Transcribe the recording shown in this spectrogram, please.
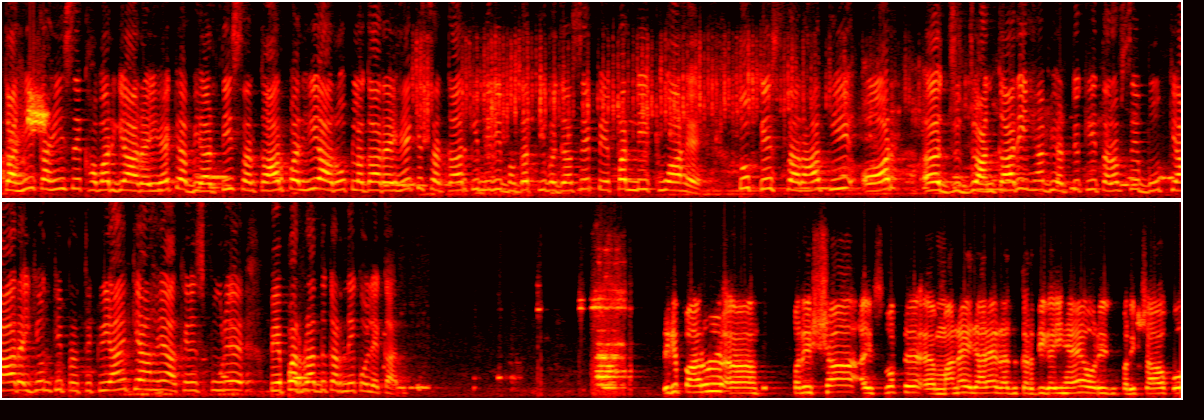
कहीं कहीं से खबर ये आ रही है कि अभ्यर्थी सरकार पर ही आरोप लगा रहे हैं कि सरकार की मिली भगत की वजह से पेपर लीक हुआ है। तो किस तरह की और जो, जानकारी है अभ्यर्थियों की तरफ़ से, वो क्या रही है, उनकी प्रतिक्रियाएँ क्या क्या है आखिर इस पूरे पेपर रद्द करने को लेकर? देखिए, पारुल परीक्षा इस वक्त माना जा रहा है रद्द कर दी गई है और इन परीक्षाओं को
